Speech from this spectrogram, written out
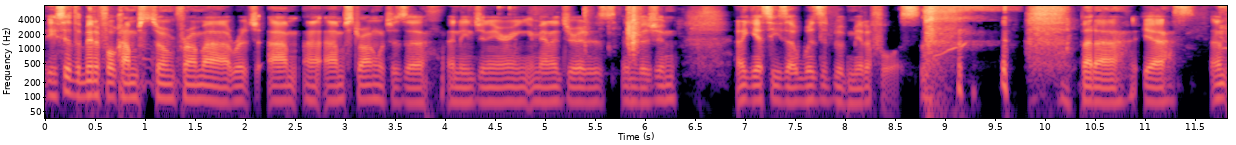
he said the metaphor comes to him from uh, Rich um, uh, Armstrong, which is a an engineering manager at his InVision. I guess he's a wizard with metaphors. but uh, yeah. And,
